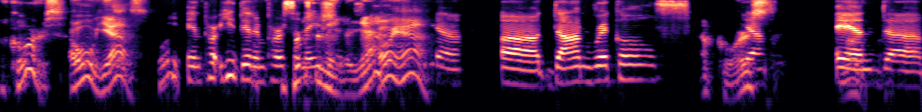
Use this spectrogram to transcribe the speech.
Of course. Oh, yes. In per, he did impersonation. yeah, Oh, yeah. Yeah. Uh, Don Rickles, of course. Yeah. and uh,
